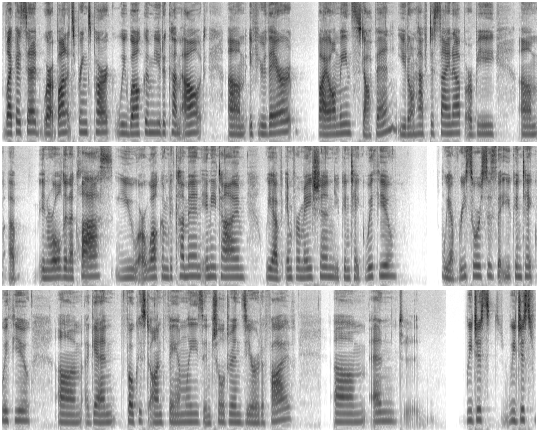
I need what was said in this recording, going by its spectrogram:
Like I said, we're at Bonnet Springs Park. We welcome you to come out. Um, if you're there, by all means, stop in. You don't have to sign up or be um, a, enrolled in a class. You are welcome to come in anytime. We have information you can take with you. We have resources that you can take with you. Um, again, focused on families and children zero to five, um, and we just we just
